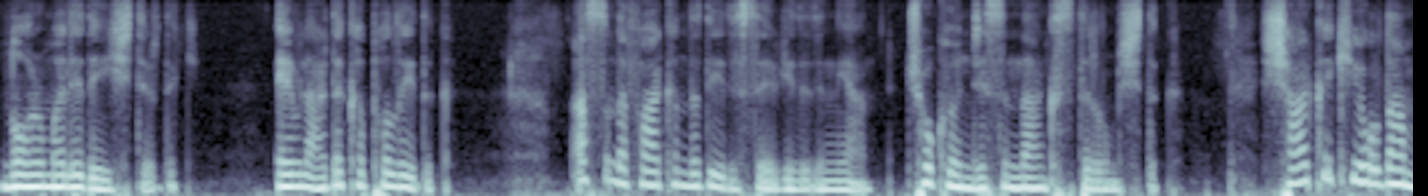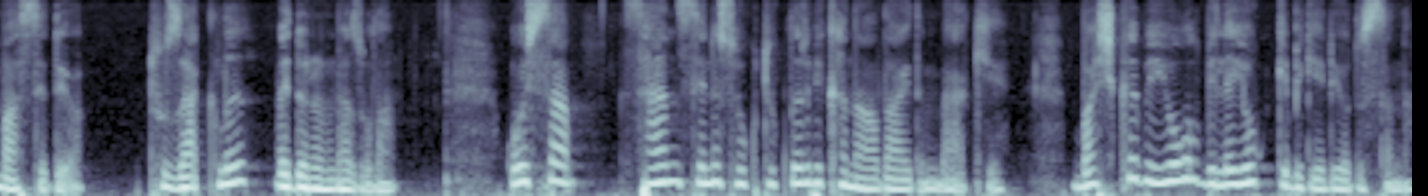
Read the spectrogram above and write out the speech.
normali değiştirdik. Evlerde kapalıydık. Aslında farkında değildi sevgili dinleyen. Çok öncesinden kıstırılmıştık. Şarkı iki yoldan bahsediyor. Tuzaklı ve dönülmez olan. Oysa sen seni soktukları bir kanaldaydın belki. Başka bir yol bile yok gibi geliyordu sana.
